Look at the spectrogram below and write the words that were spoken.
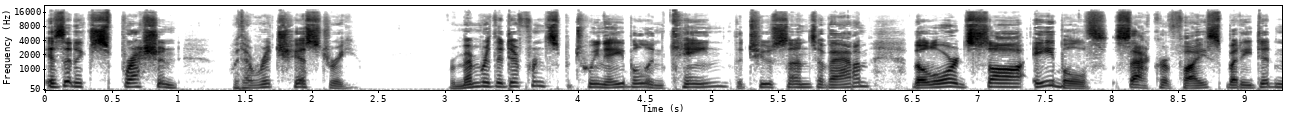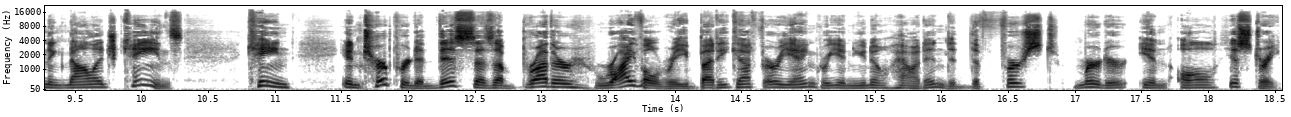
is an expression with a rich history. Remember the difference between Abel and Cain, the two sons of Adam? The Lord saw Abel's sacrifice, but he didn't acknowledge Cain's. Cain interpreted this as a brother rivalry, but he got very angry, and you know how it ended the first murder in all history.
